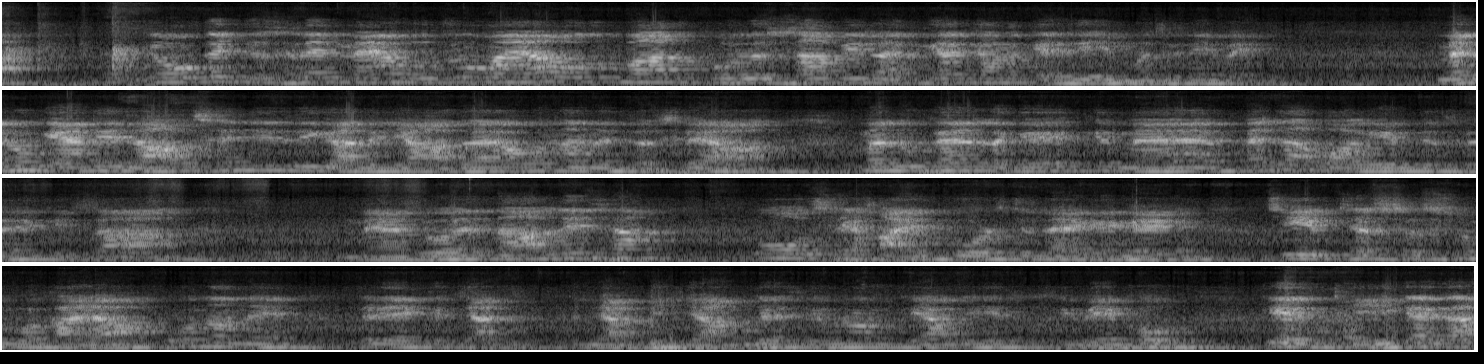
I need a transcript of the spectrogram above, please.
ਕਿਉਂਕਿ ਜਿਸਲੇ ਮੈਂ ਉਧਰੋਂ ਆਇਆ, ਉਦੋਂ ਬਾਅਦ ਪੁਲਿਸ ਸਾਹਿਬ ਵੀ ਲੱਗ ਗਿਆ, ਕੰਮ ਕਿਸੇ ਦੀ ਹਿੰਮਤ ਨਹੀਂ ਪਈ। ਮੈਨੂੰ ਗਿਆਨੀ ਲਾਲ ਸਿੰਘ ਜੀ ਦੀ ਗੱਲ ਯਾਦ ਆ ਉਹਨਾਂ ਨੇ ਦੱਸਿਆ, ਮੈਨੂੰ ਕਹਿਣ ਲੱਗੇ ਕਿ ਮੈਂ ਪਹਿਲਾ ਵਾਲੀਅਮ ਜਿਸਲੇ ਕੀਤਾ, ਮੈਂ ਜੋ ਨਾਲ ਦੇ ਸਾਂ। ਉਹ ਉਸੇ ਹਾਈ ਕੋਰਟ 'ਚ ਲੈ ਕੇ ਗਏ। ਚੀਫ ਜਸਟਿਸ ਨੂੰ ਵਿਖਾਇਆ। ਉਹਨਾਂ ਨੇ ਜਿਹੜੇ ਇੱਕ ਜੱਜ ਪੰਜਾਬੀ ਜਾਣਦੇ ਸੀ। ਉਹਨਾਂ ਨੂੰ ਕਿਹਾ ਵੀ ਇਹ ਤੁਸੀਂ ਵੇਖੋ ਕਿ ਠੀਕ ਹੈਗਾ।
